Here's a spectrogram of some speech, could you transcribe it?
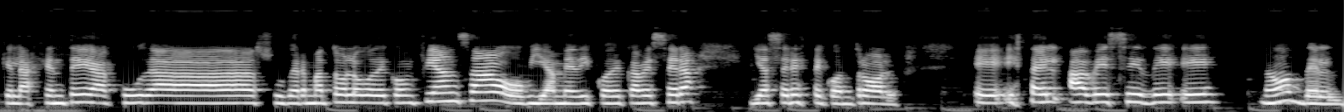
que la gente acuda a su dermatólogo de confianza o vía médico de cabecera y hacer este control. Eh, está el ABCDE ¿no? del,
